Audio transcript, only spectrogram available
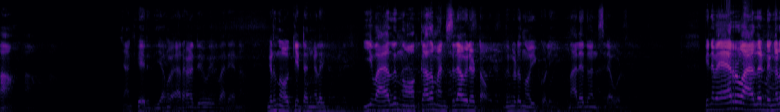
ആ. ഞാൻ കരുതി ഞാൻ വേറെ എവിടെയോ പോയി പറയാനാണ്. ഇങ്ങോട്ട് നോക്കിയിട്ട് നിങ്ങൾ ഈ വയത് നോക്കാതെ മനസ്സിലാവില്ല കേട്ടോ ഇത് ഇങ്ങോട്ട് നോക്കിക്കോളി. എന്നാലേ ഇത് മനസ്സിലാവുള്ളൂ. പിന്നെ വേറൊരു വയലുണ്ട് നിങ്ങൾ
